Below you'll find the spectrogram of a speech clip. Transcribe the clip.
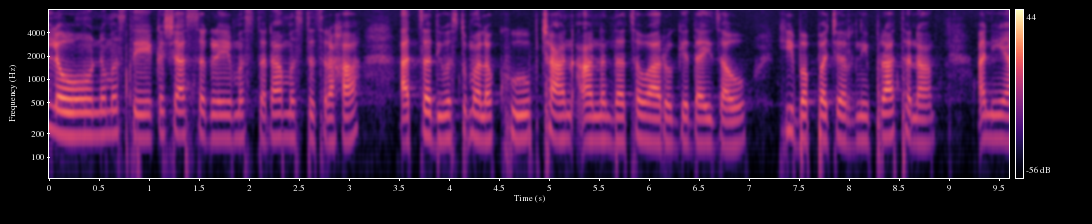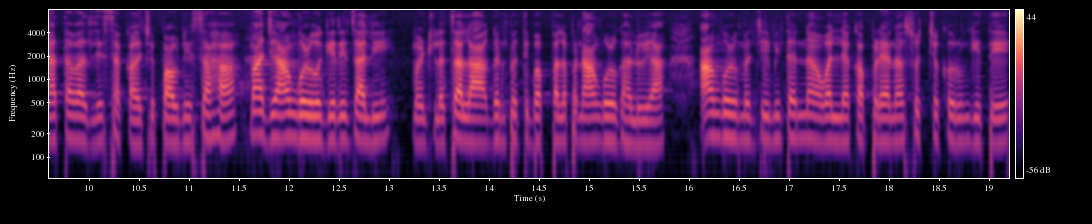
हॅलो नमस्ते. कशा आहात सगळे? मस्त ना? मस्तच राहा. आजचा दिवस तुम्हाला खूप छान आनंदाचा व आरोग्यदायी जाओ ही बाप्पाचरणी प्रार्थना. आणि आता वाजले सकाळचे पावणे सहा. माझी आंघोळ वगैरे झाली. म्हटलं चला गणपती बाप्पाला पण आंघोळ घालूया. आंघोळ म्हणजे मी त्यांना वल्ल्या कपड्यांना स्वच्छ करून घेते.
